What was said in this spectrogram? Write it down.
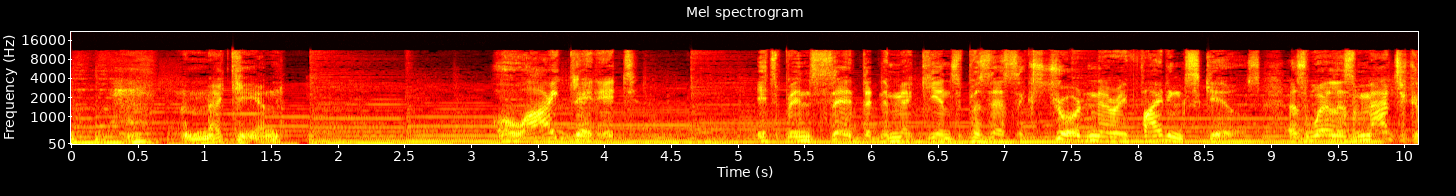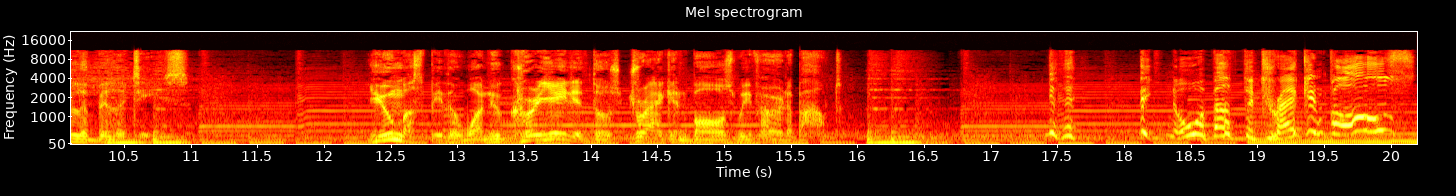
Hmm? Namekian? Oh, I get it. It's been said that Namekians possess extraordinary fighting skills, as well as magical abilities. You must be the one who created those Dragon Balls we've heard about. They know about the Dragon Balls?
